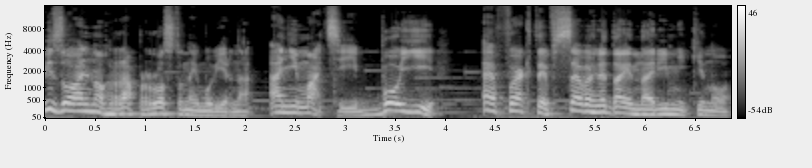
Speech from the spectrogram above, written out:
Візуально гра просто неймовірна. Анімації, бої, ефекти, все виглядає на рівні кіно.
